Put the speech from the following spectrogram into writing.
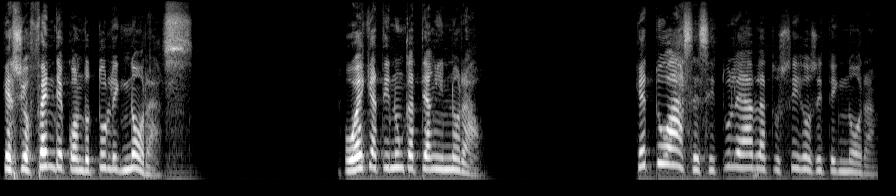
que se ofende cuando tú lo ignoras. ¿O es que a ti nunca te han ignorado? ¿Qué tú haces si tú le hablas a tus hijos y te ignoran?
